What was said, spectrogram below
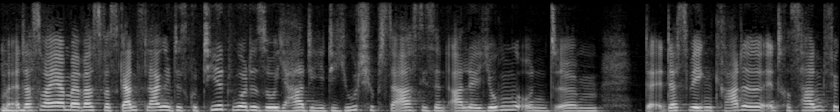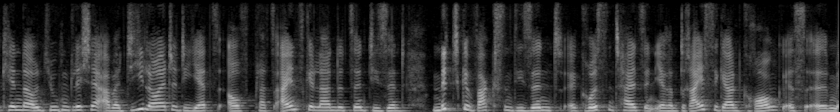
Mhm. Das war ja mal was, was ganz lange diskutiert wurde, so ja, die, die YouTube-Stars, die sind alle jung und ähm, deswegen gerade interessant für Kinder und Jugendliche, aber die Leute, die jetzt auf Platz 1 gelandet sind, die sind mitgewachsen, die sind äh, größtenteils in ihren 30ern. Gronk ist ähm,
